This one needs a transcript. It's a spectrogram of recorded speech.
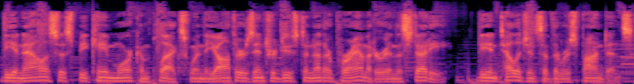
the analysis became more complex when the authors introduced another parameter in the study, the intelligence of the respondents.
